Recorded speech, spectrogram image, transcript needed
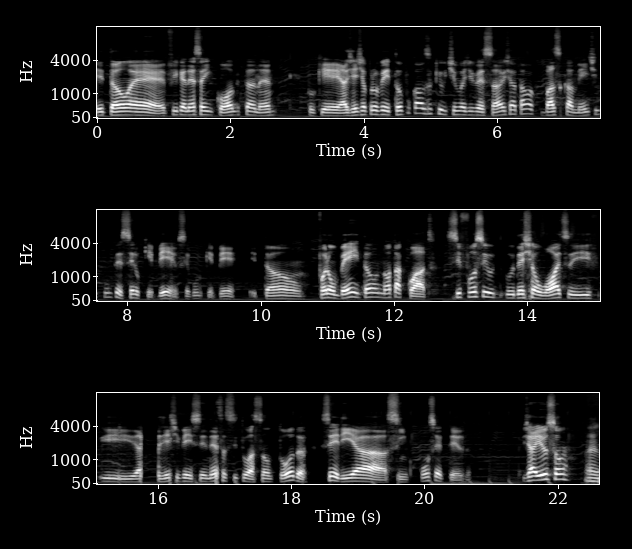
Então, é, fica nessa incógnita, né? Porque a gente aproveitou por causa que o time adversário já estava basicamente com o terceiro QB, o segundo QB. Então, foram bem, então nota 4. Se fosse o, o Deshaun Watson e, e a gente vencer nessa situação toda, seria 5, com certeza. Jailson, Ah,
